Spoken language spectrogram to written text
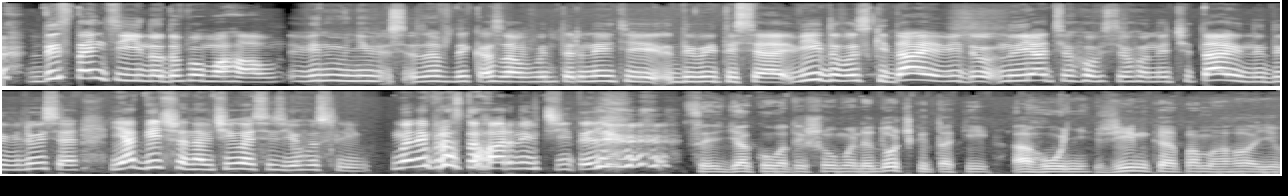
дистанційно допомагав. Він мені завжди казав в інтернеті дивитися відео, скидає відео. Ну я цього всього не читаю, не дивлюся. Я більше навчилася з його слів. У мене просто гарний вчитель. Це дякувати, що в мене дочки такі огонь. Жінка допомагає.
